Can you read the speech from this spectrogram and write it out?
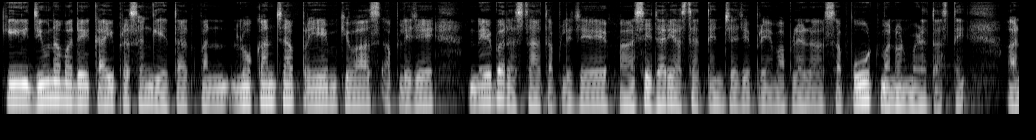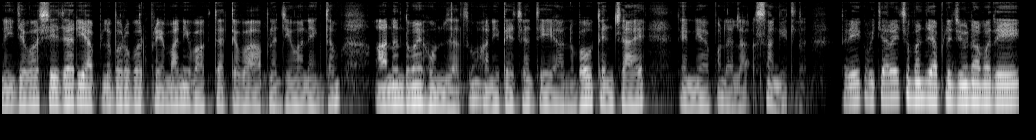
की जीवनामध्ये काही प्रसंग येतात पण लोकांचा प्रेम किंवा आपले जे नेबर असतात आपले जे शेजारी असतात त्यांचे जे प्रेम आपल्याला सपोर्ट म्हणून मिळत असते. आणि जेव्हा शेजारी आपल्याबरोबर प्रेमाने वागतात तेव्हा आपलं जीवन एकदम आनंदमय होऊन जातो आणि त्याचा जे अनुभव त्यांचा आहे त्यांनी आपल्याला सांगितलं. तर एक विचारायचं म्हणजे आपल्या जीवनामध्ये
